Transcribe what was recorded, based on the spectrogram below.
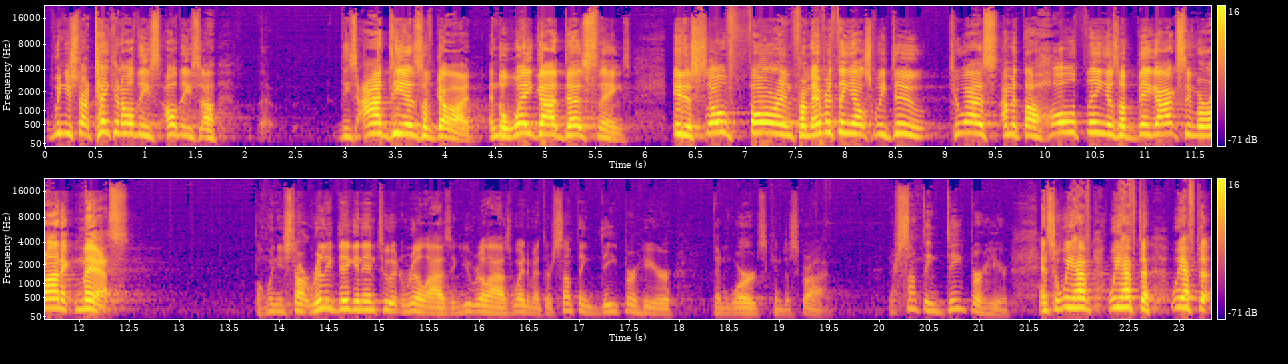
when you start taking all these, all these, uh, these ideas of God and the way God does things, it is so foreign from everything else we do. To us, I mean, the whole thing is a big oxymoronic mess. But when you start really digging into it and realizing, you realize, wait a minute, there's something deeper here than words can describe. There's something deeper here. And so we have, we have, to, we have to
